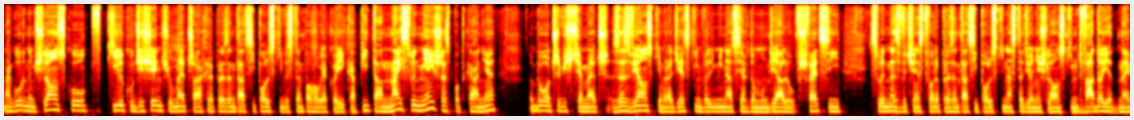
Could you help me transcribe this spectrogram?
na Górnym Śląsku. W kilkudziesięciu meczach reprezentacji Polski występował jako jej kapitan. Najsłynniejsze spotkanie to był oczywiście mecz ze Związkiem Radzieckim w eliminacjach do Mundialu w Szwecji. Słynne zwycięstwo reprezentacji Polski na Stadionie Śląskim 2 do 1,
